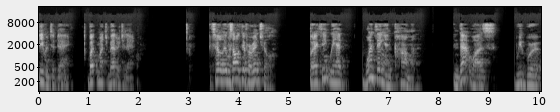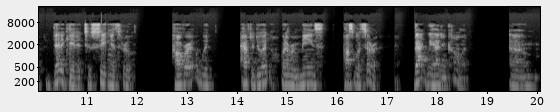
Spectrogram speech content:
even today, but much better today. So it was all differential. But I think we had one thing in common, and that was we were dedicated to seeing it through. However, we'd have to do it, whatever means possible, etc. That we had in common. Um,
